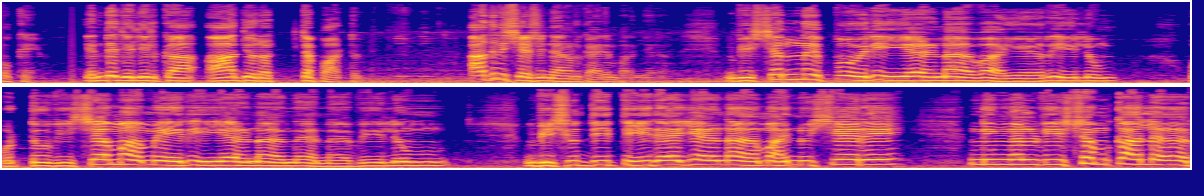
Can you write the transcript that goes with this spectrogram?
ഓക്കെ. എന്റെ ജലീൽ ഖാ ആദ്യം ഒരൊറ്റ പാട്ട്. അതിനുശേഷം ഞാനൊരു കാര്യം പറഞ്ഞുതരാം. വിശന്ന് പൊരിയണ വയറിലും ഒട്ടു വിഷമമെരിയണ നനവിലും. വിശുദ്ധി തിരയണ മനുഷ്യരെ നിങ്ങൾ വിഷം കലർത്തുവതെന്തിനാ?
